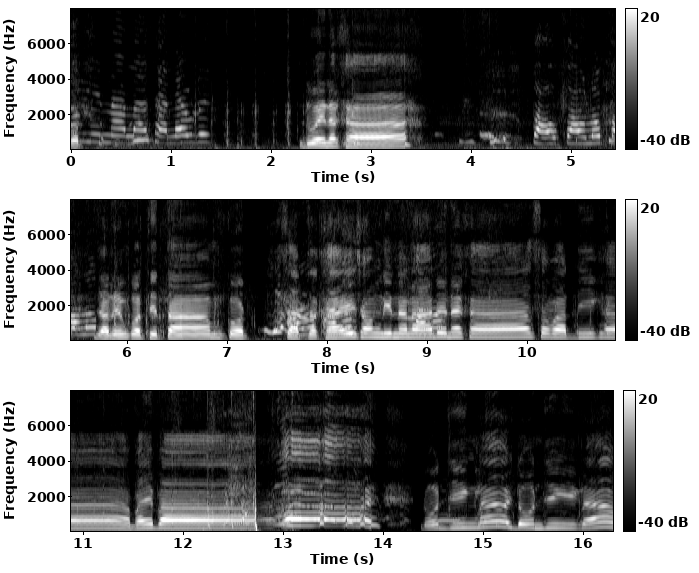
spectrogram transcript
กดนินนาราชาแล้วด้วยด้วยนะคะ เป่าเป่าแล้วเป่าแล้วอย่าลืมกดติดตามกด subscribe ช่องลินนาราด้วยนะคะ สวัสดีค่ะบ๊ายบายโอ้ยโดนยิงแล้ว โดนยิงอีกแล้ว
